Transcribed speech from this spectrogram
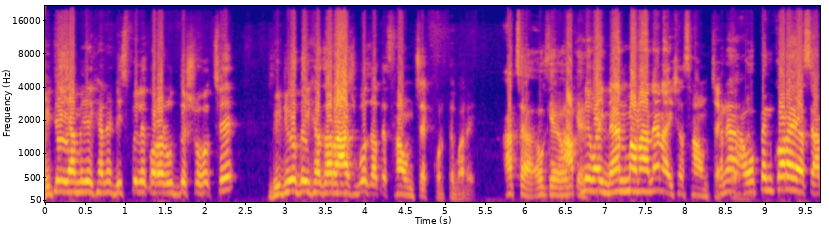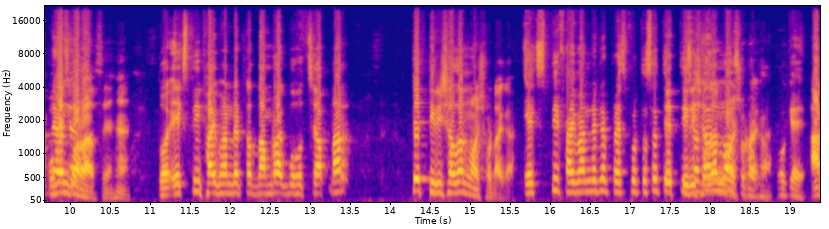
এইটাই আমি এখানে ডিসপ্লে করার উদ্দেশ্য হচ্ছে ভিডিও দেখা যারা আসব যাতে সাউন্ড চেক করতে পারে। আচ্ছা ওকে ওকে আপনি ভাই নেন বা না নেন আইসা সাউন্ড চেক মানে ওপেন করাই আছে আপনি ওপেন করা আছে হ্যাঁ। তো এক্সপি ফাইভ হান্ড্রেডটার দাম রাখব হচ্ছে আপনার তেত্রিশ হাজার নয়শো টাকা। XP 500 এর প্রাইস পড়তেছে 33,900 33900 টাকা। ওকে আর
